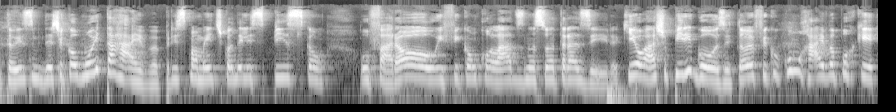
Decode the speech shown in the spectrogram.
Então isso me deixa com muita raiva, principalmente quando eles piscam o farol e ficam colados na sua traseira, que eu acho perigoso. Então eu fico com raiva porque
